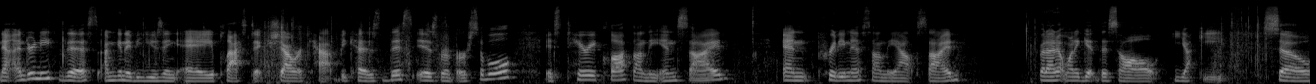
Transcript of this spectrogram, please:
Now underneath this, I'm gonna be using a plastic shower cap because this is reversible. It's terry cloth on the inside and prettiness on the outside. But I don't wanna get this all yucky. So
